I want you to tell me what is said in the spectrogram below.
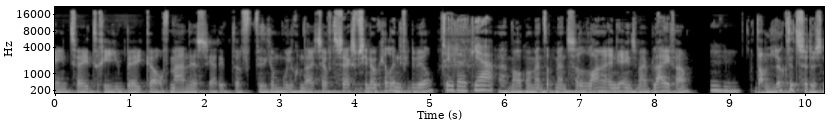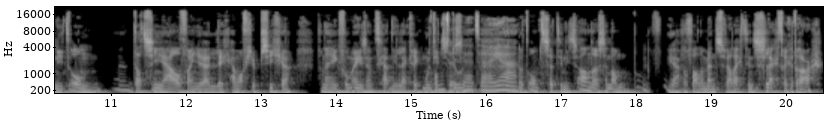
1, 2, 3 weken of maanden is, ja, dit dat vind ik heel moeilijk om daar iets over te zeggen. Is misschien ook heel individueel. tuurlijk, ja. Uh, maar op het moment dat mensen langer in die eenzaamheid blijven, Mhm. dan lukt het ze dus niet om eh, dat signaal van je lichaam of je psyche van hey, ik voel me eenzaam, het gaat niet lekker, ik moet Om iets te doen. zetten, ja. Dat om te zetten in iets anders. En dan ja, vervallen mensen wel echt in slechter gedrag.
